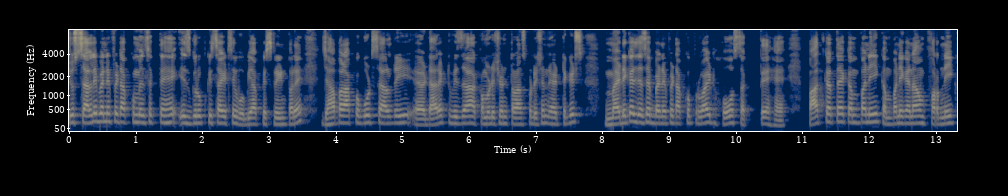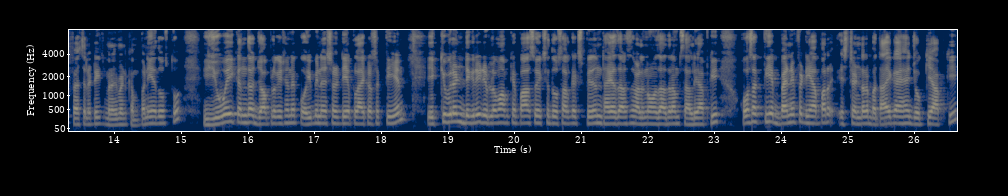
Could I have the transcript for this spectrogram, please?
जो सैलरी बेनिफिट आपको मिल सकते हैं इस ग्रुप की साइड से, वो भी आपके स्क्रीन पर है। जहाँ पर आपको good salary direct visa accommodation transportation air tickets medical जैसे बेनिफिट आपको प्रोवाइड हो सकते हैं। बात करते हैं कंपनी कंपनी का नाम फर्नीक फैसिलिटीज़ मैनेजमेंट कंपनी है दोस्तों। यूएई के अंदर जॉब लोकेशन है, कोई भी नेशनलिटी अप्लाई कर सकती है। इक्विवेलेंट डिग्री डिप्लोमा आपके पास हो, एक से दो साल का एक्सपीरियंस ढाई हज़ार से साढ़े नौ हज़ार सैलरी आपकी हो सकती है। बेनिफिट यहाँ पर स्टैंडर्ड बताए गए हैं, जो कि आपकी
